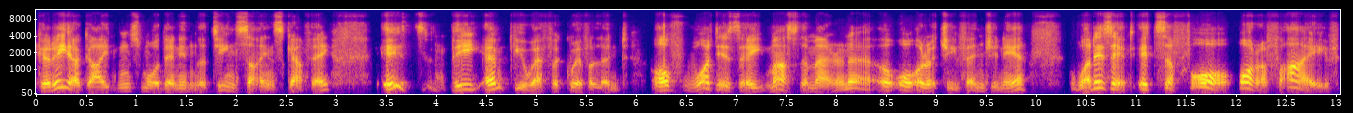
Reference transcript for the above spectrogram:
career guidance more than in the Teen Science Cafe, is the MQF equivalent of what is a master mariner or, or a chief engineer. What is it? It's a four or a five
